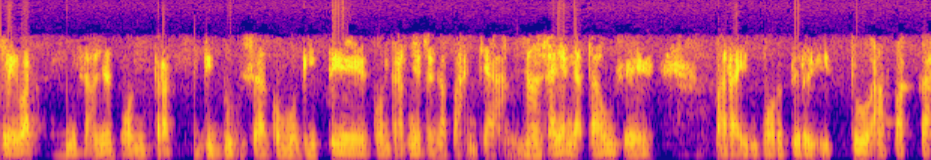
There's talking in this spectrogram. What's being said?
lewat misalnya kontrak di bursa komoditi kontraknya jangka panjang. Nah saya nggak tahu sih para importir itu apakah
